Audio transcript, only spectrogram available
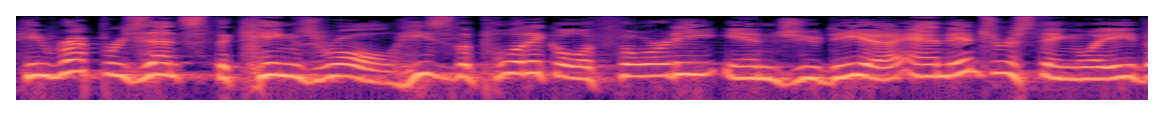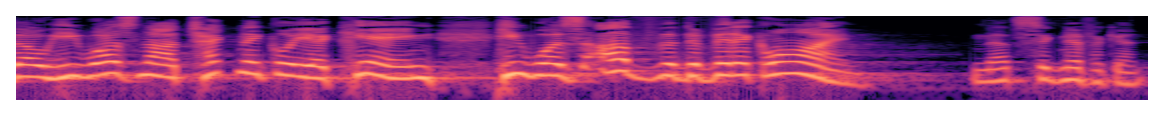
He represents the king's role. He's the political authority in Judea. And interestingly, though he was not technically a king, he was of the Davidic line. And that's significant.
